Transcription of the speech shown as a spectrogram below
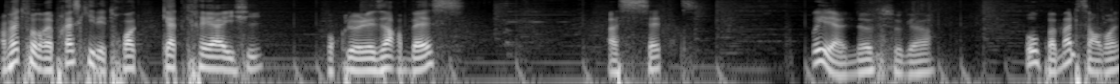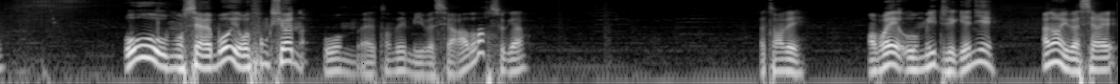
En fait, faudrait presque qu'il ait 3-4 créas ici. Pour que le lézard baisse à 7. Oui, il est à 9 ce gars. Oh, pas mal ça en vrai. Oh, mon cérébro il refonctionne. Oh, mais attendez, mais il va se faire avoir ce gars. Attendez. En vrai, au mid, j'ai gagné. Ah non, il va serrer.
